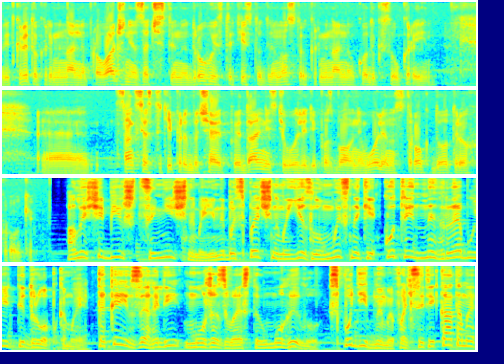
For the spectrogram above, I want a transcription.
Відкрито кримінальне провадження за частиною 2 статті 190 Кримінального кодексу України. Е, Санкція статті передбачає відповідальність у вигляді позбавлення волі на строк до трьох років. Але ще більш цинічними і небезпечними є зловмисники, котрі не гребують підробками. Таке і взагалі може звести у могилу. З подібними фальсифікатами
